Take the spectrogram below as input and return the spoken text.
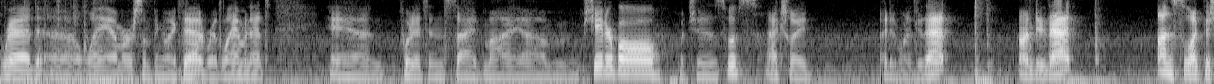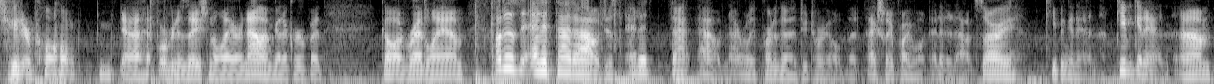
red uh, lamb or something like that, red laminate and put it inside my um, shader ball, which is, whoops, actually, I didn't want to do that. Undo that. Unselect the shader ball uh, organizational layer. Now I'm going to group it. Call it red lamb. I'll just edit that out. Just edit that out. Not really part of the tutorial, but actually I probably won't edit it out. Sorry. Keeping it in. Keeping it in. Um,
